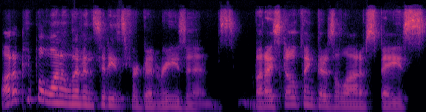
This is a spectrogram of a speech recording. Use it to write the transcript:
A lot of people want to live in cities for good reasons, but I still think there's a lot of space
